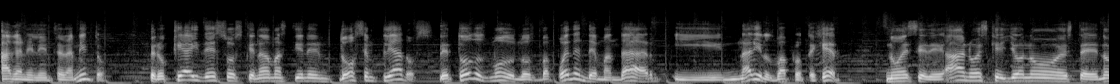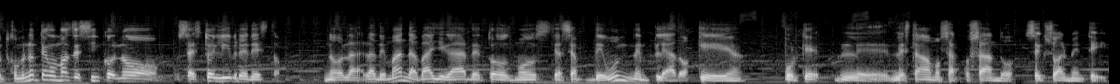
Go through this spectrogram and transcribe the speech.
hagan el entrenamiento. Pero ¿qué hay de esos que nada más tienen dos empleados? De todos modos, los pueden demandar y nadie los va a proteger no ese de, ah, no es que yo no, este, no, como no tengo más de cinco, no, o sea, estoy libre de esto. No, la, la demanda va a llegar de todos modos, ya sea de un empleado que porque le, le, estábamos acosando sexualmente.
